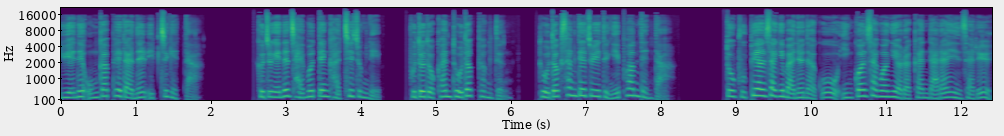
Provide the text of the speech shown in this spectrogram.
유엔의 온갖 폐단을 입증했다. 그 중에는 잘못된 가치 중립, 부도덕한 도덕 평등, 도덕 상대주의 등이 포함된다. 또 부패 현상이 만연하고 인권 상황이 열악한 나라의 인사를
